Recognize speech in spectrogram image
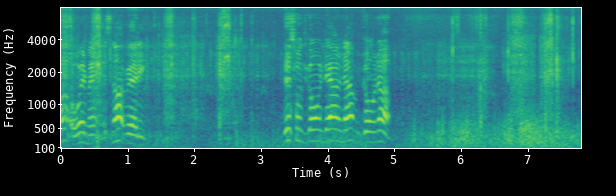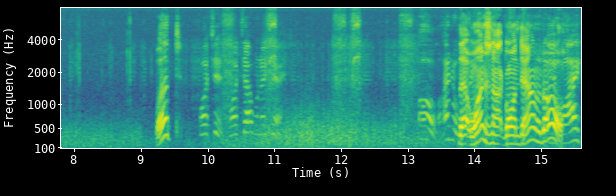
Oh wait a minute, it's not ready. This one's going down and that one's going up. What? Watch this. Watch that one right there. Oh, I know. That why. one's not going down at You know all. why?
